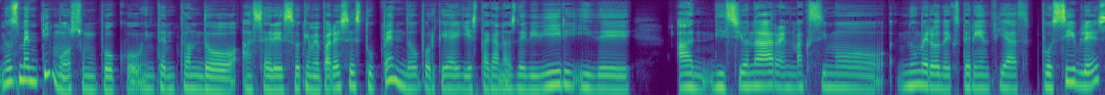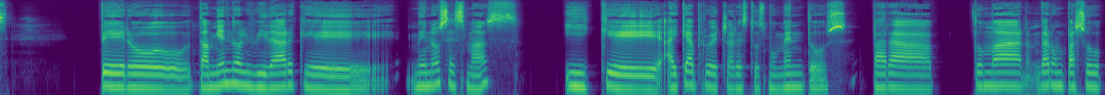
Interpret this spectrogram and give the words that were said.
nos mentimos un poco intentando hacer eso, que me parece estupendo porque hay esta ganas de vivir y de adicionar el máximo número de experiencias posibles, pero también no olvidar que menos es más y que hay que aprovechar estos momentos para tomar, dar un paso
